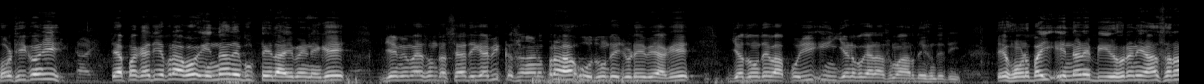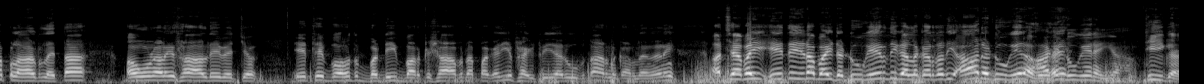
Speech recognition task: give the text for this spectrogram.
ਹੋਰ ਠੀਕ ਹੋ ਜੀ? ਤੇ ਆਪਾਂ ਕਹਿ ਦਈਏ ਭਰਾਵੋ ਇਹਨਾਂ ਦੇ ਬੂਟੇ ਲਾਏ ਪਏ ਨੇਗੇ। ਜਿਵੇਂ ਮੈਂ ਤੁਹਾਨੂੰ ਦੱਸਿਆ ਸੀਗਾ ਵੀ ਕਿਸਾਨ ਭਰਾ ਉਦੋਂ ਦੇ ਜੁੜੇ ਹੋਏ ਹੈਗੇ ਜਦੋਂ ਦੇ ਬਾਪੂ ਜੀ ਇੰਜਨ ਵਗੈਰਾ ਸਮਾਰਦੇ ਹੁੰਦੇ ਸੀ। ਤੇ ਹੁਣ ਬਾਈ ਇਹਨਾਂ ਨੇ ਵੀਰ ਹੋਰਾਂ ਨੇ ਆਹ ਸਾਰਾ ਪਲਾਟ ਲੈਤਾ। ਆਉਣ ਵਾਲੇ ਸਾਲ ਦੇ ਵਿੱਚ ਇੱਥੇ ਬਹੁਤ ਵੱਡੀ ਵਰਕਸ਼ਾਪ ਦਾ ਆਪਾਂ ਕਹਿ ਦਈਏ ਫੈਕਟਰੀ ਦਾ ਰੂਪ ਧਾਰਨ ਕਰ ਲੈਣਾ ਨੇ। ਅੱਛਾ ਬਾਈ ਇਹ ਤੇ ਜਿਹੜਾ ਬਾਈ ਡੱਡੂ ਗੇਅਰ ਦੀ ਗੱਲ ਕਰਦਾ ਸੀ ਆਹ ਡੱਡੂ ਗੇਅਰ ਆ ਆ ਉਹ ਹੈਂ? ਡੱਡੂ ਗੇ ਰਹੀ ਆ ਆਹ। ਠੀਕ ਹੈ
